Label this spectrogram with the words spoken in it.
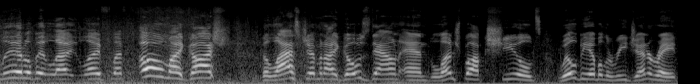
little bit life left. Oh my gosh! The last Gemini goes down and Lunchbox shields will be able to regenerate.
